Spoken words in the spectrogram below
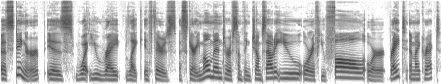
a stinger is what you write like if there's a scary moment or if something jumps out at you or if you fall or right am i correct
